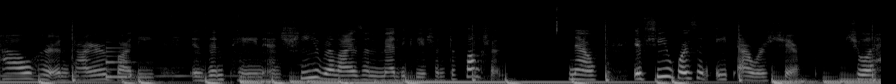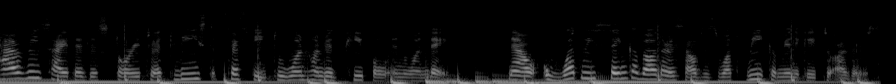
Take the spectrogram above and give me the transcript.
how her entire body is in pain and she relies on medication to function. Now, if she works an 8 hour shift, she will have recited this story to at least 50 to 100 people in one day. Now, what we think about ourselves is what we communicate to others.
